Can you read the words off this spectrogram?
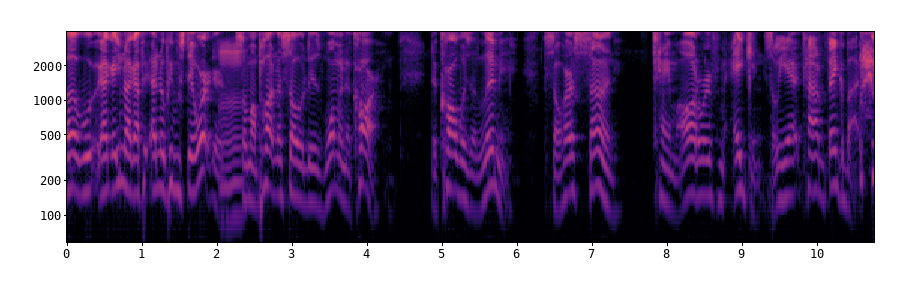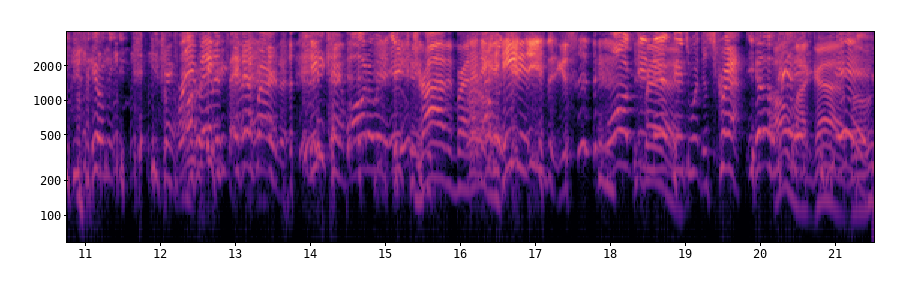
uh, I got, you know, I got, I know people still work there. Mm-hmm. So my partner sold this woman a car. The car was a lemon. So her son came all the way from Aiken, so he had time to think about it. You feel me? He came all the way. Premeditated murder. He came all the way to Aiken. Driving, bro. That nigga heated. These niggas. Walked in that bitch with the scrap. You know what Oh saying? my god, yeah. bro.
